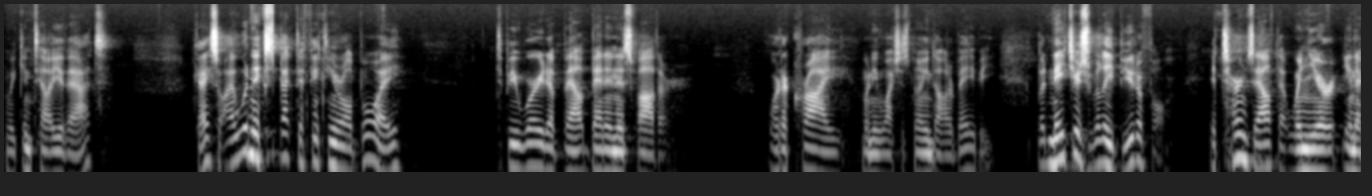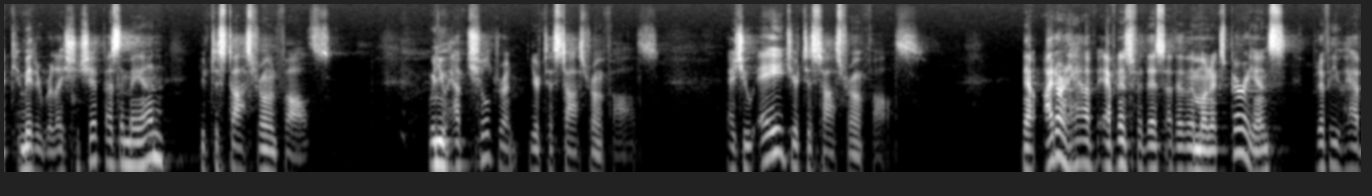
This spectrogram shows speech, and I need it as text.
we can tell you that. Okay, so I wouldn't expect a 15 year old boy to be worried about Ben and his father or to cry when he watches Million Dollar Baby. But nature's really beautiful. It turns out that when you're in a committed relationship as a man, your testosterone falls. When you have children, your testosterone falls. As you age, your testosterone falls. Now, I don't have evidence for this other than my own experience, but if you have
